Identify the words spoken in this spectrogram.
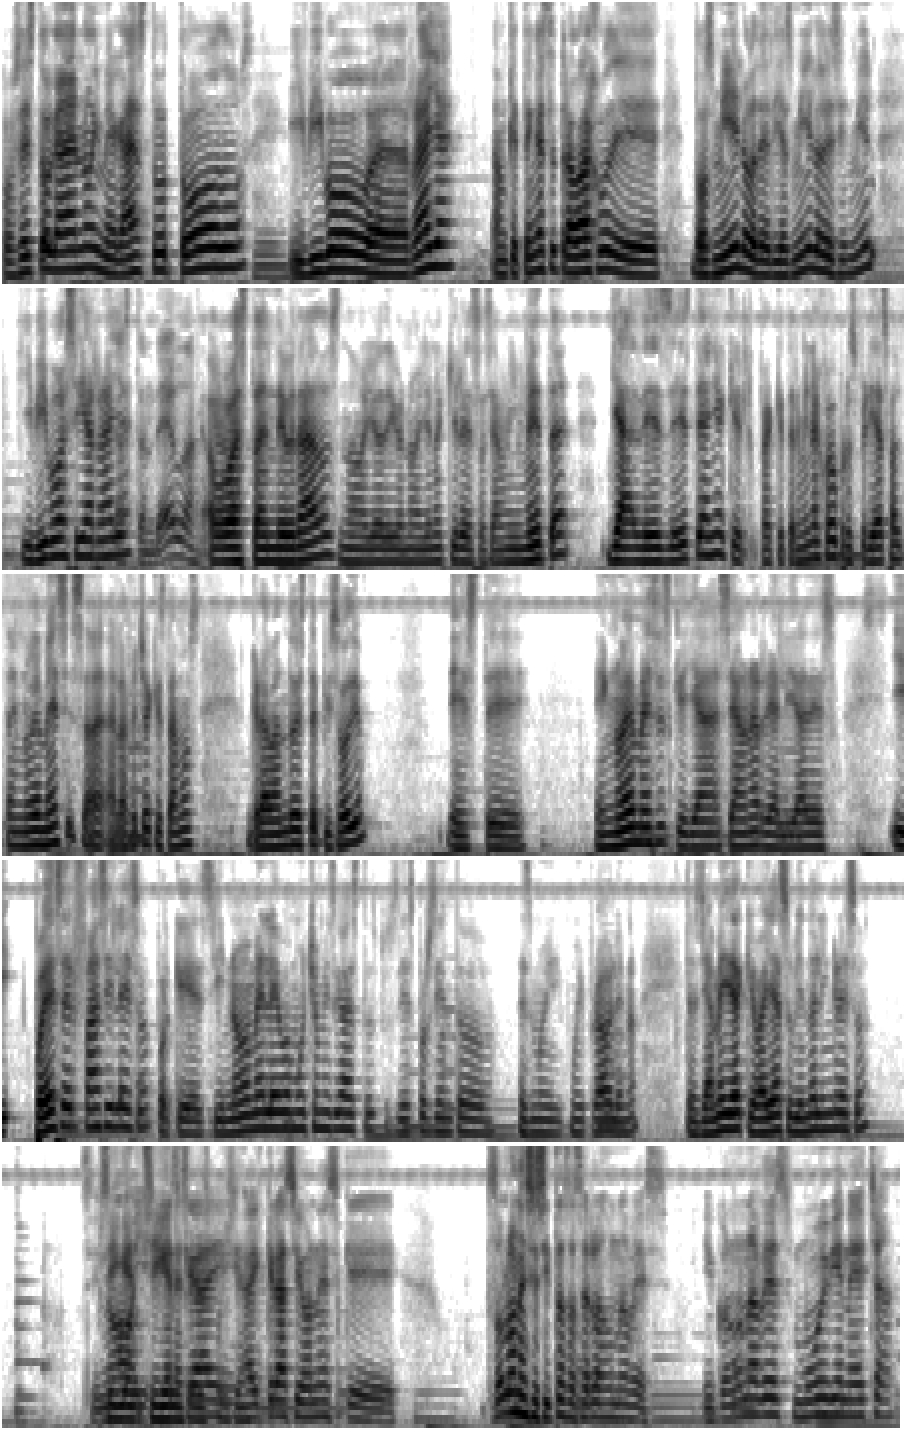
Pues esto gano y me gasto todo Sí. y vivo a raya, aunque tenga este trabajo de dos mil o de diez mil o de cien mil y vivo así a raya. Hasta en deuda. o hasta endeudados, no, yo digo, no, yo no quiero eso, o sea, mi meta ya desde este año que para que termine el juego de Prosperidad faltan nueve meses a, a la fecha que estamos grabando este episodio, este, en nueve meses que ya sea una realidad eso. Y puede ser fácil eso porque si no me elevo mucho mis gastos, pues 10% es muy muy probable, ¿no? Entonces ya a medida que vaya subiendo el ingreso, Sí, Siguen- y- y siguen es ese que hay, 10%. hay creaciones que solo necesitas hacerlas una vez. Y con una vez muy bien hecha,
